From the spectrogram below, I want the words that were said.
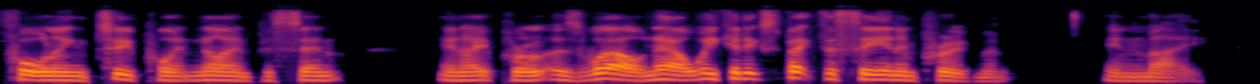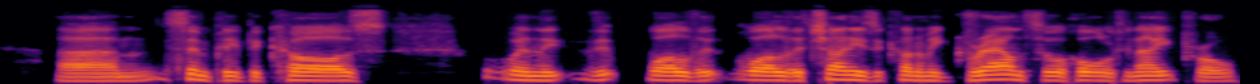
falling 2.9 percent in April as well. Now we could expect to see an improvement in May, um, simply because when the, the, while the while the Chinese economy ground to a halt in April,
